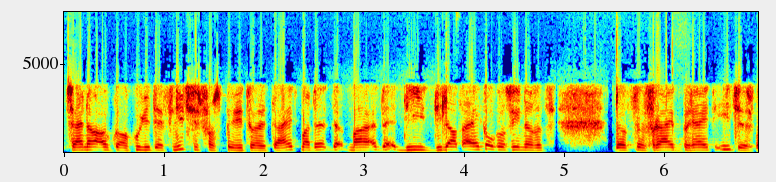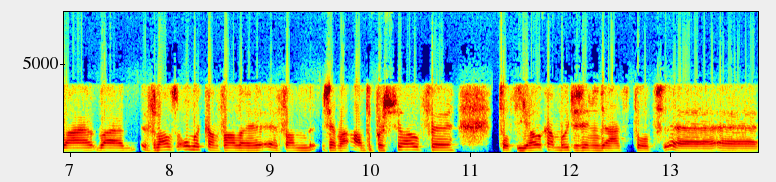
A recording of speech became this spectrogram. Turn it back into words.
zijn er ook wel goede definities van spiritualiteit. Maar, de, maar die, die laat eigenlijk ook wel zien dat het, dat een vrij breed iets is. Waar, waar van alles onder kan vallen. eh, Van zeg maar antroposofen tot yoga-moeders inderdaad. Tot eh,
